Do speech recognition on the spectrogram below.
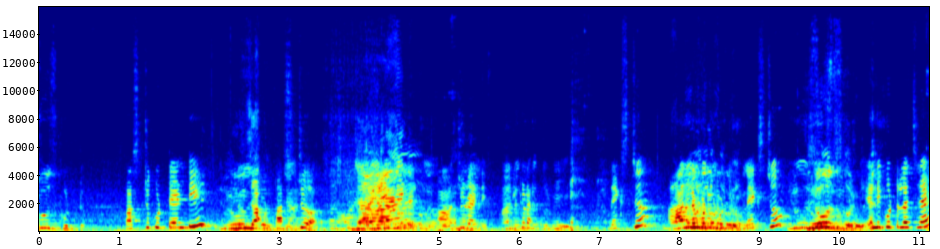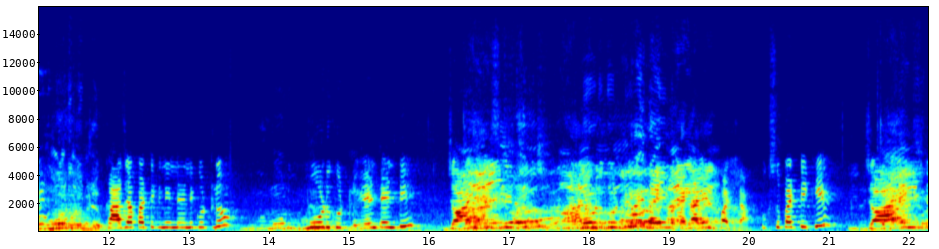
లూజ్ కుట్టు. ఫస్ట్ కుట్టు ఏంటి? ఫస్ట్ చూడండి. ఇక్కడ నెక్స్ట్ నెక్స్ట్ లూజ్ కుట్టు. ఎన్ని కుట్టులు వచ్చినాయి? కాజా పట్టికి నిన్న ఎన్ని కుట్లు? మూడు కుట్లు. ఏంటేంటి? జాయింట్ రైల్ పట్ట. ఉక్సు పట్టికి జాయింట్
